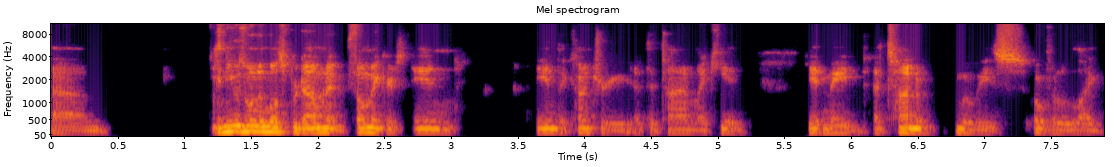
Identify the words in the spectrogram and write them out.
um, and he was one of the most predominant filmmakers in in the country at the time. Like he had he had made a ton of movies over like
